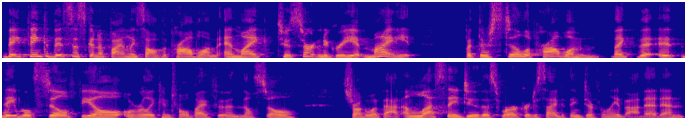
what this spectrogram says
They think this is going to finally solve the problem. And like to a certain degree, it might, but there's still a problem. Like the, it, they will still feel overly controlled by food and they'll still struggle with that unless they do this work or decide to think differently about it. And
